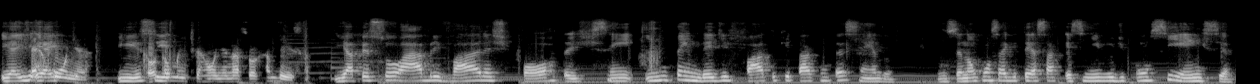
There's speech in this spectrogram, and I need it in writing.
E aí, errônea. E isso, totalmente e, errônea na sua cabeça. E a pessoa abre várias portas sem entender de fato o que está acontecendo. Você não consegue ter essa, esse nível de consciência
